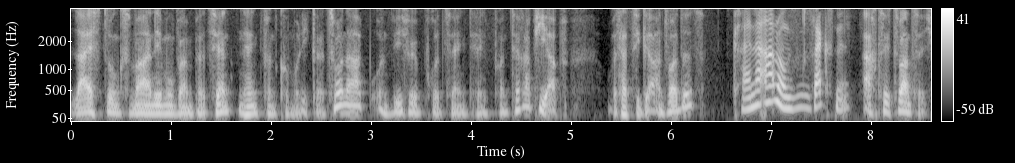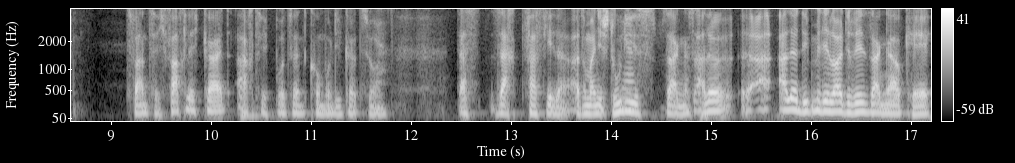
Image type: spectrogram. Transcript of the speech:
Leistungswahrnehmung beim Patienten hängt von Kommunikation ab und wie viel Prozent hängt von Therapie ab. Was hat sie geantwortet? Keine Ahnung, sag's mir. 80-20. 20 Fachlichkeit, 80 Prozent Kommunikation. Ja. Das sagt fast jeder. Also meine Studis ja. sagen das alle. Äh, alle, die mit den Leuten reden, sagen ja, okay,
